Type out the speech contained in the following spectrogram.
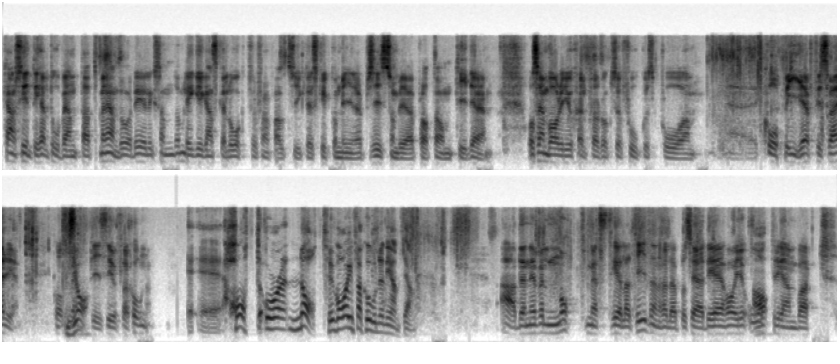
Kanske inte helt oväntat, men ändå. Det är liksom, de ligger ganska lågt för framförallt cykliska ekonomier, precis som vi har pratat om tidigare. Och sen var det ju självklart också fokus på eh, KPIF i Sverige, konsumentprisinflationen. Ja. Eh, hot or not, hur var inflationen egentligen? Ja, den är väl nått mest hela tiden, höll jag på att säga. Det har ju ja. återigen varit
